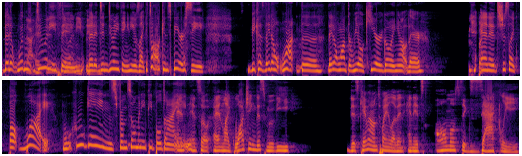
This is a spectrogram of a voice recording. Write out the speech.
that it wouldn't That do, didn't do anything, anything. That it didn't do anything. And he was like, it's all a conspiracy because they don't want the they don't want the real cure going out there. and it's just like, but why? Wh- Who gains from so many people dying? and, and so and like watching this movie this came out in 2011 and it's almost exactly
